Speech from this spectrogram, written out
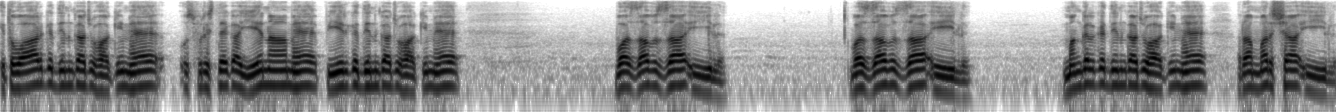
اتوار کے دن کا جو حاکم ہے، اس فرشتے کا یہ نام ہے، پیر کے دن کا جو حاکم ہے وہ ضو ضا عیل و ضو ضا عیل منگل کے دن کا جو حاکم ہے رمرشا عیل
